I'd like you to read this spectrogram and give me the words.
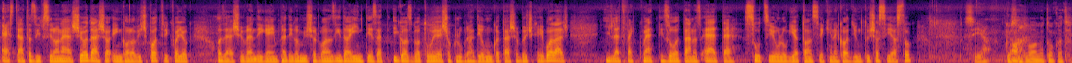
Ez tehát az Y első adása, én Galavics Patrik vagyok, az első vendégeim pedig a műsorban az IDA Intézet igazgatója és a Klubrádió munkatársa Böcskei Balázs, illetve Kmetti Zoltán, az ELTE szociológia tanszékének adjunktusa. Sziasztok! Szia! Köszöntöm a hallgatókat!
